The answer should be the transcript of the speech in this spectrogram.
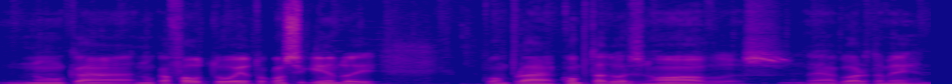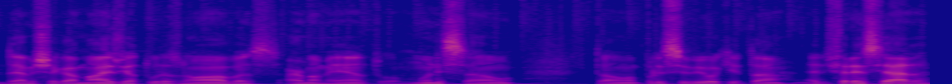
nunca, nunca faltou e eu estou conseguindo aí comprar computadores novos, uhum. né? agora também deve chegar mais viaturas novas, armamento, munição. Então a Polícia Civil aqui tá, é diferenciada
